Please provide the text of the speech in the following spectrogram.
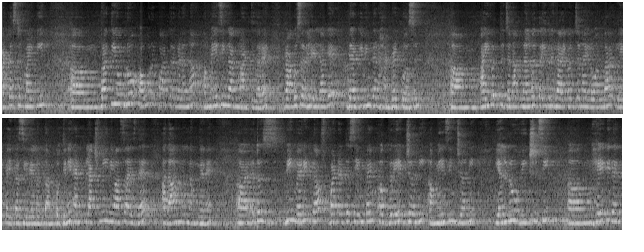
artist in my team ಪ್ರತಿಯೊಬ್ಬರು ಅವರ ಪಾತ್ರಗಳನ್ನು ಅಮೇಝಿಂಗ್ ಆಗಿ ಮಾಡ್ತಿದ್ದಾರೆ. ರಾಘು ಸರ್ ಹೇಳಿದಾಗೆ they are giving their hundred percent ಐವತ್ತು ಜನ, ನಲವತ್ತೈದರಿಂದ ಐವತ್ತು ಜನ ಇರುವಂಥ ಏಕೈಕ ಸೀರಿಯಲ್ ಅಂತ ಅನ್ಕೋತೀನಿ. ಆ್ಯಂಡ್ ಲಕ್ಷ್ಮೀ ನಿವಾಸ ಇಸ್ ದೇರ್ ಅದಾದ್ಮೇಲೆ ನಮ್ದೇನೆ. It has been very tough, but at the same time a great journey, amazing journey. ಎಲ್ಲರೂ ವೀಕ್ಷಿಸಿ ಆಮ್, ಹೇಗಿದೆ ಅಂತ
